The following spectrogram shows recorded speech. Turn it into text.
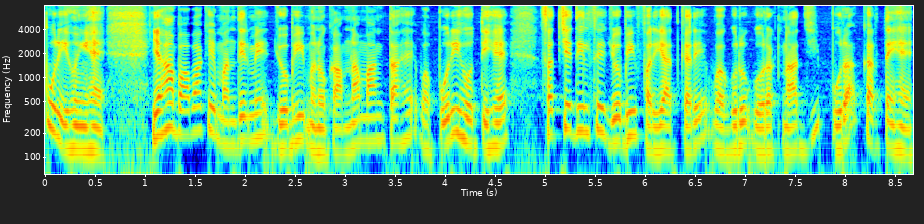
पूरी हुई हैं। यहाँ बाबा के मंदिर में जो भी मनोकामना माँगता है, वह पूरी होती है। सच्चे दिल से जो भी फरियाद करे, वह गुरु गोरखनाथ जी पूरा करते हैं।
